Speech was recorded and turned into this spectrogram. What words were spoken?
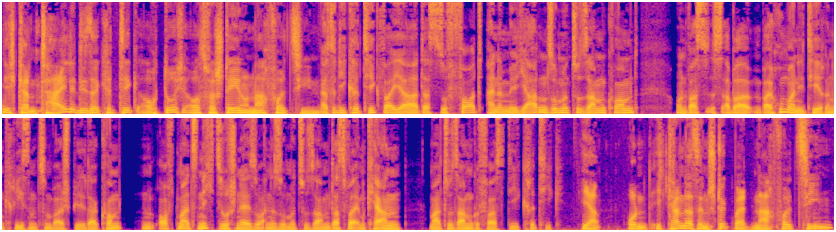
Ich kann Teile dieser Kritik auch durchaus verstehen und nachvollziehen. Also die Kritik war ja, dass sofort eine Milliardensumme zusammenkommt. Und was ist aber bei humanitären Krisen zum Beispiel? Da kommt oftmals nicht so schnell so eine Summe zusammen. Das war im Kern mal zusammengefasst die Kritik. Ja, und ich kann das ein Stück weit nachvollziehen.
